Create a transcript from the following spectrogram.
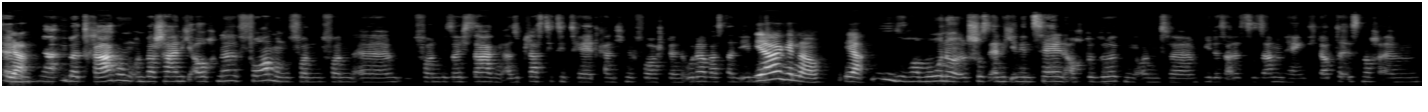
ähm, ja. ja. Übertragung und wahrscheinlich auch eine Formung von, von, äh, von, wie soll ich sagen, also Plastizität kann ich mir vorstellen, oder was dann eben ja, genau. ja. die Hormone schlussendlich in den Zellen auch bewirken und äh, wie das alles zusammenhängt. Ich glaube, da ist noch, ähm,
